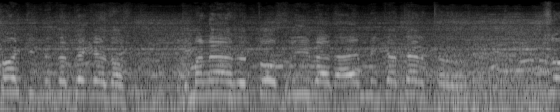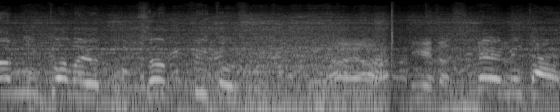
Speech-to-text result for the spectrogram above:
kaikki mitä tekee tos, kun mä näen sen tuossa livenä, en minkään telkkari. Se on niin kova juttu, se on siisti. Joo, joo. Kiitos. Ei mitään.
